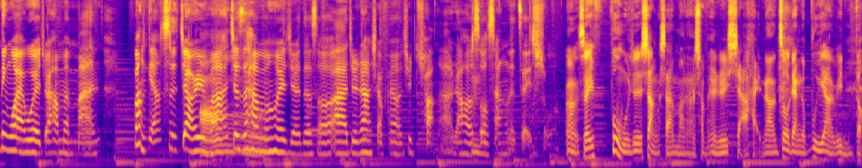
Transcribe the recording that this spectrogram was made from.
另外，我也觉得他们蛮放养式教育嘛，oh. 就是他们会觉得说啊，就让小朋友去闯啊，然后受伤了再说。嗯，所以父母就是上山嘛，然后小朋友就是下海，然后做两个不一样的运动。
